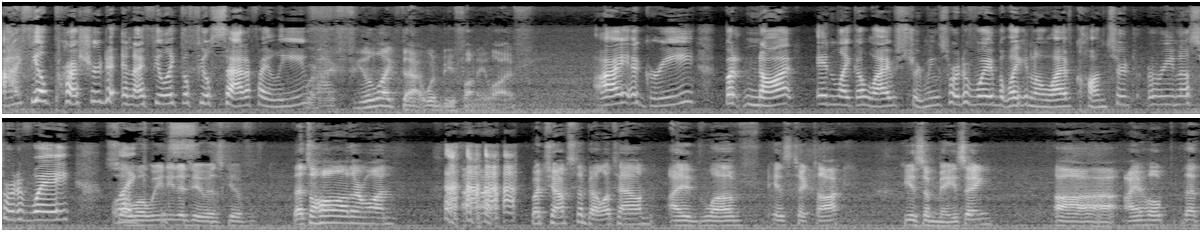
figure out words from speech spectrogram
I feel pressured and I feel like they'll feel sad if I leave. But I feel like that would be funny live. I agree, but not in like a live streaming sort of way, but like in a live concert arena sort of way. So like what we need to do is give. That's a whole other one. But shouts to Bellatown. I love his TikTok. He is amazing. Uh, I hope that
